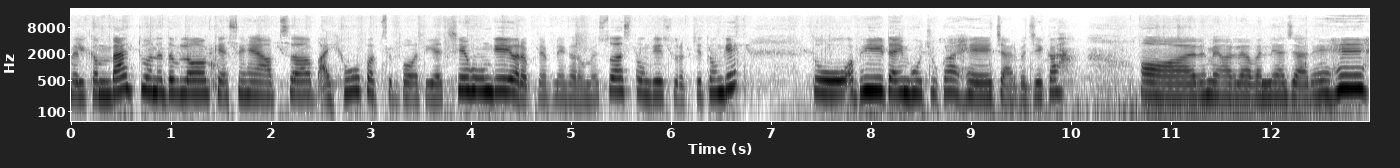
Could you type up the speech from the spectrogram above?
Welcome back to another vlog कैसे हैं आप सब? आई होप आप सब बहुत ही अच्छे होंगे और अपने अपने घरों में स्वस्थ होंगे सुरक्षित होंगे। तो अभी टाइम हो चुका है चार बजे का। और मैं और लावण्या जा रहे हैं।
